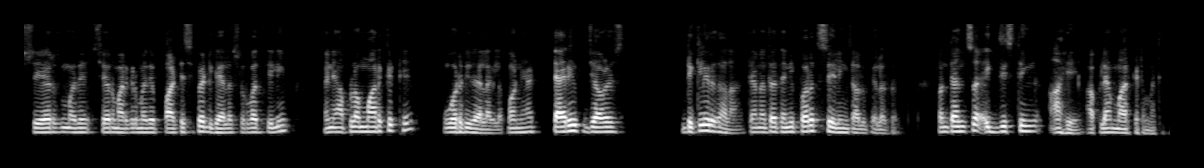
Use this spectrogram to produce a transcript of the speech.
शेअर्समध्ये शेअर मार्केटमध्ये पार्टिसिपेट घ्यायला सुरुवात केली आणि आपलं मार्केट हे वरती जायला लागलं पण ह्या टॅरिफ ज्यावेळेस डिक्लेअर झाला त्यानंतर त्यांनी परत सेलिंग चालू केलं होतं पण त्यांचं एक्झिस्टिंग आहे आपल्या मार्केटमध्ये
